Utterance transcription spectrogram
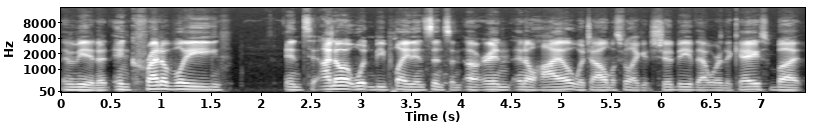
It would be an incredibly. Int- I know it wouldn't be played in Cincinnati or in, in Ohio, which I almost feel like it should be if that were the case. But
